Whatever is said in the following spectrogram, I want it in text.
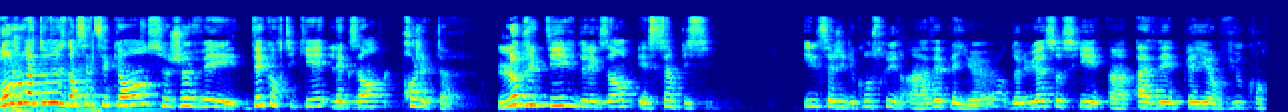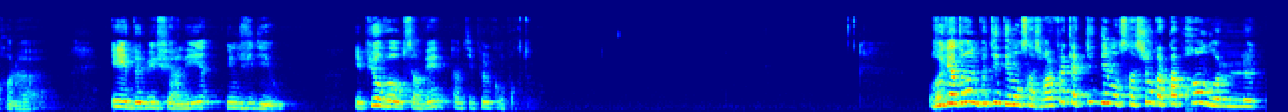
Bonjour à tous, dans cette séquence, je vais décortiquer l'exemple projecteur. L'objectif de l'exemple est simplissime. Il s'agit de construire un AV Player, de lui associer un AV Player View Controller et de lui faire lire une vidéo. Et puis on va observer un petit peu le comportement. Regardons une petite démonstration. En fait, la petite démonstration ne va pas prendre le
